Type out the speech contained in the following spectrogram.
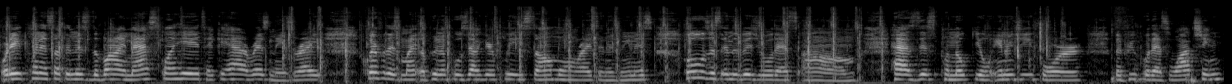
Or they planting something in this divine masculine head. Take it how it resonates, right? Clear for this Knight of Pentacles out here, please. Sun, Moon, Rising, and Venus. Who is this individual that's um has this Pinocchio energy for the people that's watching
